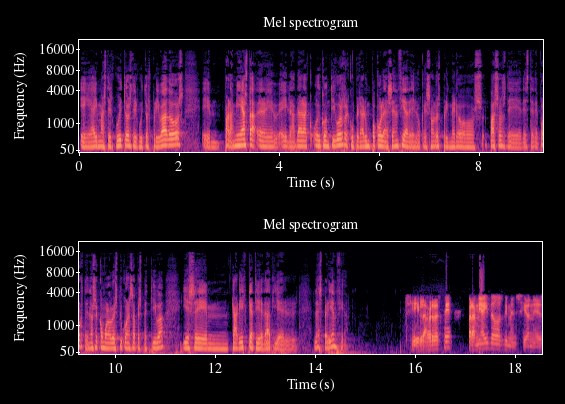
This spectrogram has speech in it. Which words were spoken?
eh, hay más circuitos, circuitos privados. Eh, para mí hasta el hablar hoy contigo es recuperar un poco la esencia de lo que son los primeros pasos de, este deporte. No sé cómo lo ves tú con esa perspectiva y ese que edad y la experiencia. Sí, la verdad es que para mí hay dos dimensiones.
